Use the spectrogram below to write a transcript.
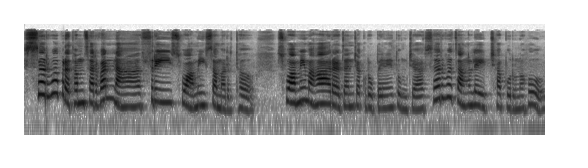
सर्वप्रथम सर्वांना श्री स्वामी समर्थ. स्वामी महाराजांच्या कृपेने तुमच्या सर्व चांगल्या इच्छा पूर्ण होत.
